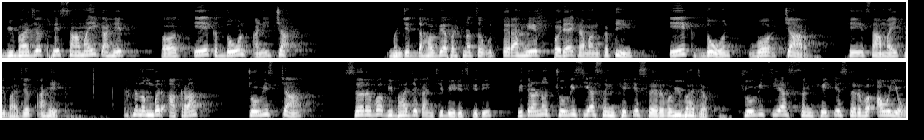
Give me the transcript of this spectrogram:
विभाजक हे सामायिक आहेत. एक दोन आणि चार. म्हणजे दहाव्या प्रश्नाचं उत्तर आहे पर्याय क्रमांक तीन. एक दोन व चार हे सामायिक विभाजक आहेत. प्रश्न नंबर अकरा. चोवीसच्या सर्व विभाजकांची बेरीज किती मित्रांनो चोवीस या संख्येचे सर्व विभाजक चोवीस या संख्येचे सर्व अवयव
